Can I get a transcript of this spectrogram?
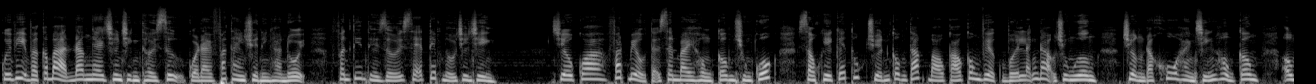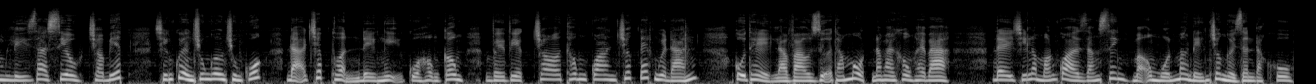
Quý vị và các bạn đang nghe chương trình thời sự của Đài Phát thanh Truyền hình Hà Nội. Phần tin thế giới sẽ tiếp nối chương trình. Chiều qua, phát biểu tại sân bay Hồng Kông, Trung Quốc, sau khi kết thúc chuyến công tác báo cáo công việc với lãnh đạo Trung ương, trưởng đặc khu hành chính Hồng Kông, ông Lý Gia Siêu cho biết chính quyền Trung ương Trung Quốc đã chấp thuận đề nghị của Hồng Kông về việc cho thông quan trước Tết Nguyên đán, cụ thể là vào giữa tháng 1 năm 2023. Đây chính là món quà Giáng sinh mà ông muốn mang đến cho người dân đặc khu.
